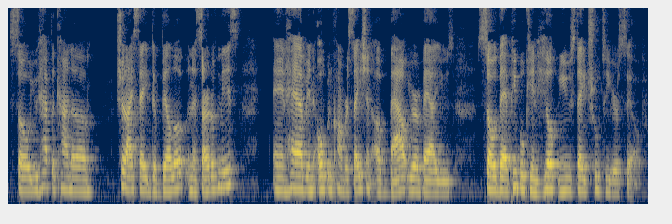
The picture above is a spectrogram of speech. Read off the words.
So you have to kind of, should I say, develop an assertiveness and have an open conversation about your values so that people can help you stay true to yourself.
